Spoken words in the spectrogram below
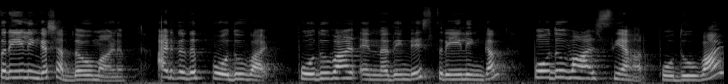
സ്ത്രീലിംഗ ശബ്ദവുമാണ്. അടുത്തത് പൊതുവാൾ. പൊതുവാൾ എന്നതിന്റെ സ്ത്രീലിംഗം പൊതുവാൾസ്യാർ. പൊതുവാൾ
